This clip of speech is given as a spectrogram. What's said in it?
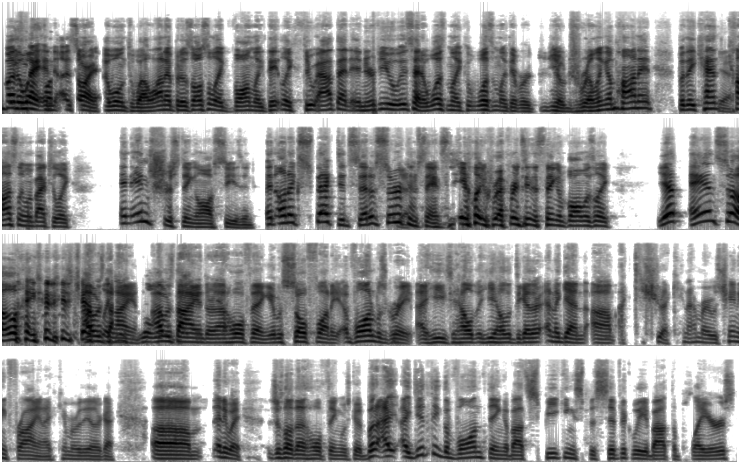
by the way, and uh, sorry, I won't dwell on it, but it was also like Vaughn, like they like throughout that interview, it said it wasn't like it wasn't like they were you know drilling him on it, but they can't yeah. constantly went back to like an interesting off season, an unexpected set of circumstances. Yeah. like referencing this thing, and Vaughn was like, Yep, and so I was like, dying. I was dying during that whole thing. It was so funny. Vaughn was great. he held he held it together. And again, um, I, shoot, I can't remember. It was Channing Frye, and I can't remember the other guy. Um, anyway, just thought that whole thing was good. But I, I did think the Vaughn thing about speaking specifically about the players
